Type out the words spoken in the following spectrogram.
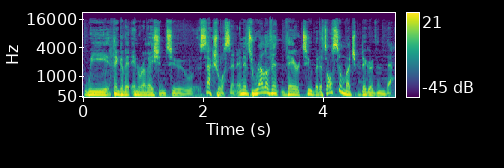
we think of it in relation to sexual sin. And it's relevant there too, but it's also much bigger than that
